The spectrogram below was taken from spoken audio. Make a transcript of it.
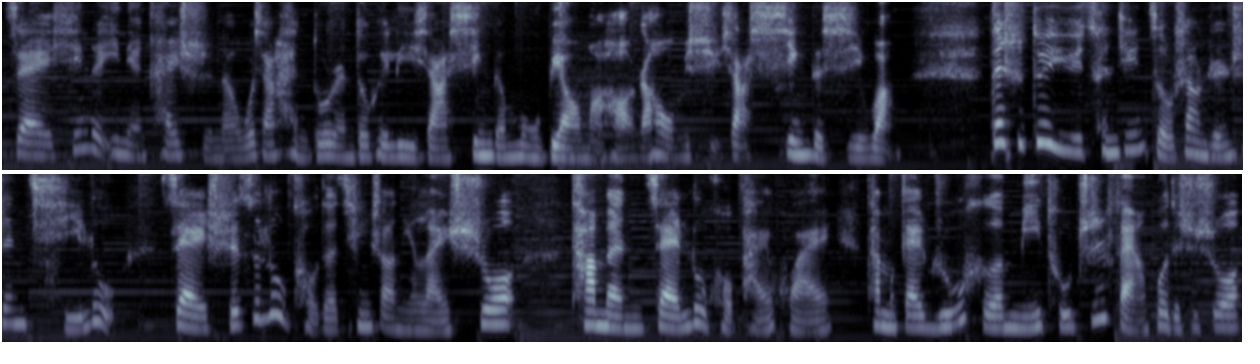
在新的一年开始呢，我想很多人都会立下新的目标嘛，哈，然后我们许下新的希望。但是对于曾经走上人生歧路，在十字路口的青少年来说，他们在路口徘徊，他们该如何迷途知返，或者是说，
